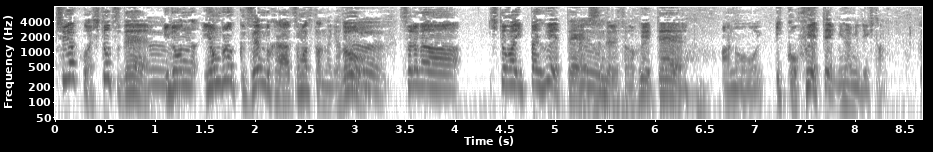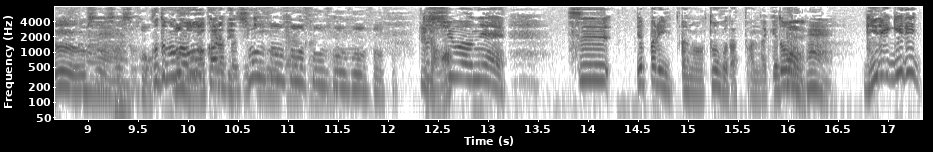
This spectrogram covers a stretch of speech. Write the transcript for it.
中学校は一つで、うん。いろんな、4ブロック全部から集まってたんだけど、うん。それが、人がいっぱい増えて、うん。住んでる人が増えて、あの、1個増えて南にできたの。うん、そうそうそう。そう子供が多くなった時期そうみたいなそうそうそう。そうそうそう。私はね、つ、やっぱり、あの、徒歩だったんだけど。ギリギリ、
